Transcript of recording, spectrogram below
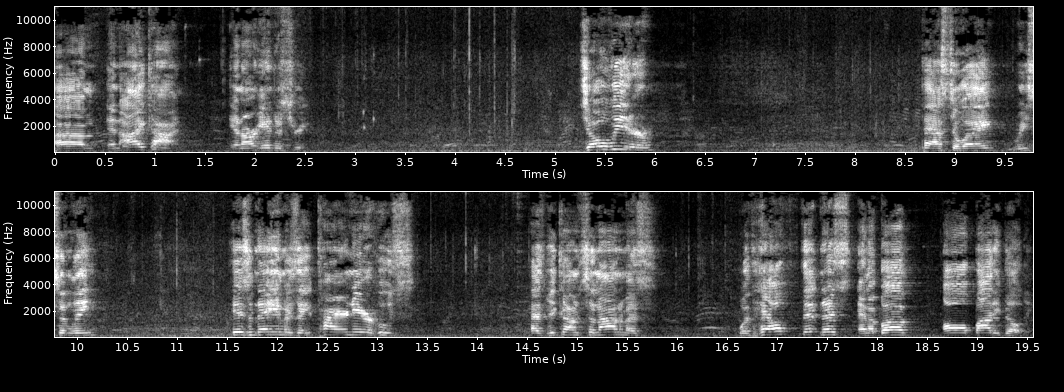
Um, an icon in our industry. Joe Weider passed away recently. His name is a pioneer who's has become synonymous with health, fitness, and above all bodybuilding.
